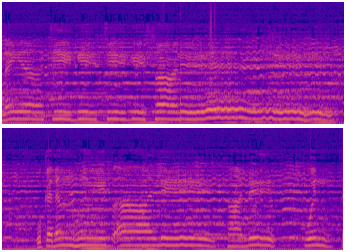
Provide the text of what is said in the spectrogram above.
وعليا تيجي تيجي في وكلامهم يبقى عليك عليك. وانت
